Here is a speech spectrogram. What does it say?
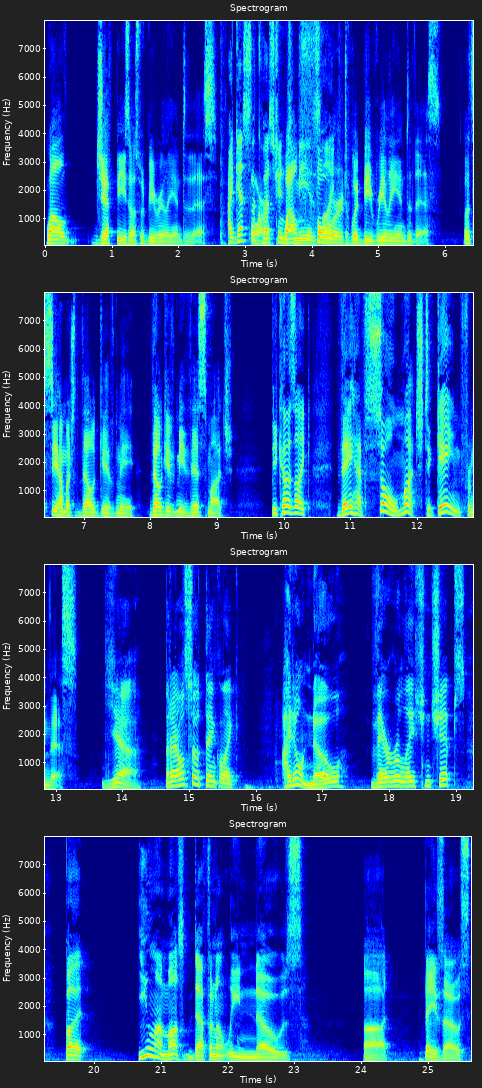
"Well, Jeff Bezos would be really into this." I guess the Or, question well, to me is like Ford would be really into this. Let's see how much they'll give me. They'll give me this much. Because like they have so much to gain from this. Yeah. But I also think like I don't know their relationships, but Elon Musk definitely knows uh Bezos.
